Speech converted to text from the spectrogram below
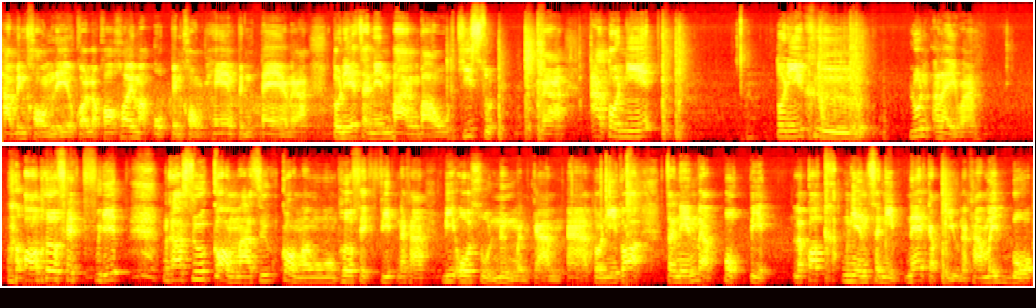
ทำเป็นของเหลวก่อนแล้วก็ค่อยมาอบเป็นของแห้งเป็นแป้งนะคะ ตัวนี้จะเน้นบางเบาที่สุดนะอะตัวนี้ ตัวนี้คือรุ่นอะไรวะ อ๋อ perfect fit นะคะซื้อกล่องมาซื้อกล่องมางงๆ perfect fit นะคะ BO 0 1 เหมือนกัน อ่า ตัวนี้ก็จะเน้นแบบปกปิด แล้วก็เนียนสนิทแนบกับผิวนะคะ ไม่โบะ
